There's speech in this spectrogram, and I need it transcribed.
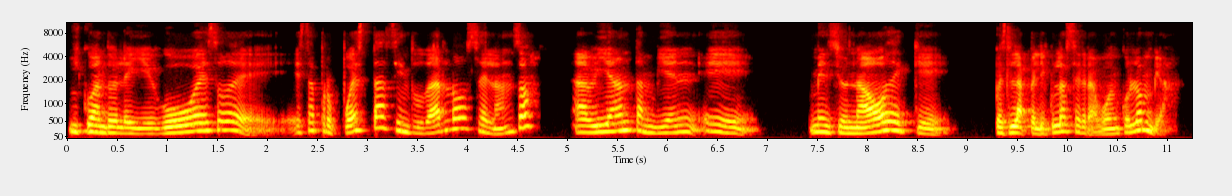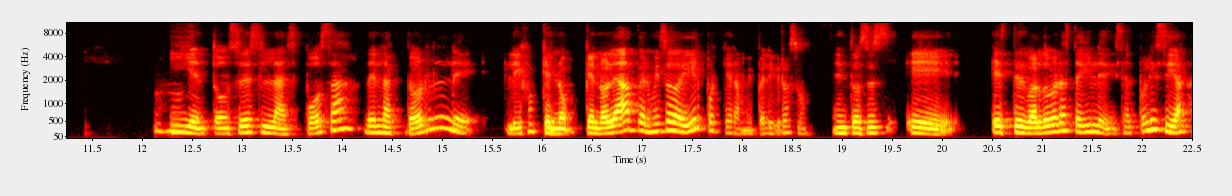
Y cuando le llegó eso de esa propuesta, sin dudarlo, se lanzó. Habían también eh, mencionado de que pues la película se grabó en Colombia. Y entonces la esposa del actor le, le dijo que no, que no le daba permiso de ir porque era muy peligroso. Entonces, eh, este Eduardo Verastegui le dice al policía,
